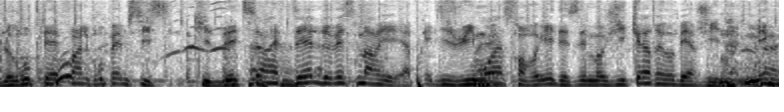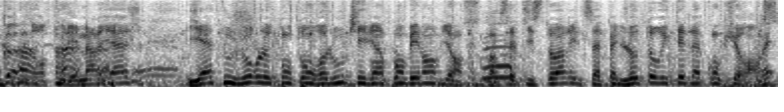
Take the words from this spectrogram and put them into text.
le groupe TF1 et le groupe M6, qui détient RTL, devaient se marier. Après 18 mois, s'envoyer des émojis cœurs et aubergines. Mais comme dans tous les mariages, il y a toujours le tonton relou qui vient plomber l'ambiance. Dans cette histoire, il s'appelle l'autorité de la concurrence.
